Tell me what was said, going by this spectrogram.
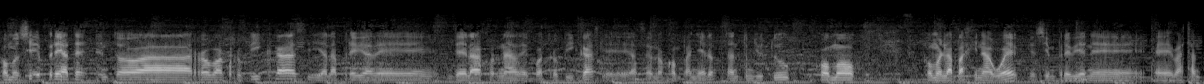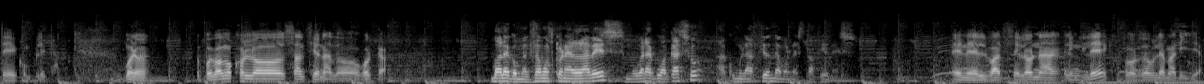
Como siempre, atento a arroba cuatro picas y a la previa de, de la jornada de cuatro picas que hacen los compañeros, tanto en YouTube como, como en la página web, que siempre viene eh, bastante completa. Bueno, pues vamos con los sancionados, Gorka. Vale, comenzamos con el Alavés, mover a Cuacaso, acumulación de amonestaciones. En el Barcelona el inglés por doble amarilla.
